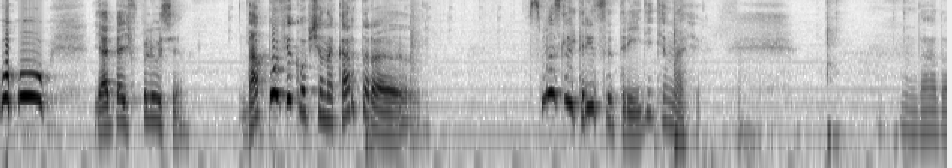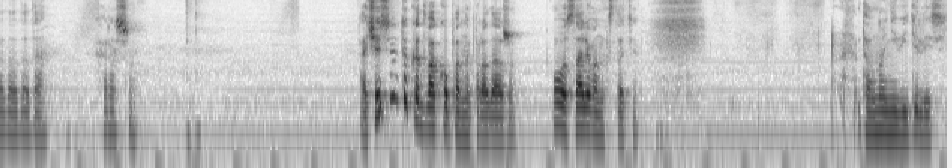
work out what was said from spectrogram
Уху! Я опять в плюсе. Да пофиг вообще на Картера. В смысле 33? Идите нафиг. Да, да, да, да, да. Хорошо. А что сегодня только два копа на продажу? О, Салливан, кстати. Давно не виделись.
